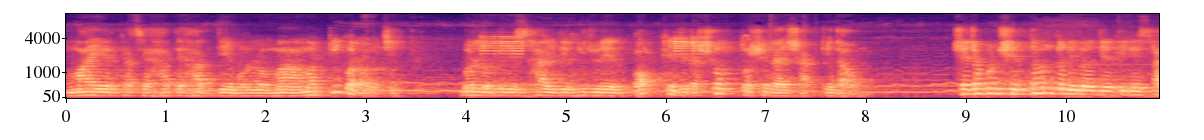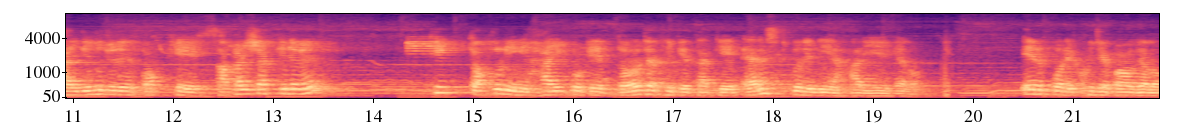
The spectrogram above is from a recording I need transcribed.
মায়ের কাছে হাতে হাত দিয়ে বলল, মা, আমার কি করা উচিত? বলল, তুমি সাইদি হুজুরের পক্ষে যেটা সত্য সেটাই সাক্ষী দাও। সে যখন সিদ্ধান্ত নিল যে তিনি সাইদি হুজুরের পক্ষে সাফাই সাক্ষী দেবে, ঠিক তখনই হাইকোর্টের দরজা থেকে তাকে অ্যারেস্ট করে নিয়ে হারিয়ে গেল। এরপরে খুঁজে পাওয়া গেল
